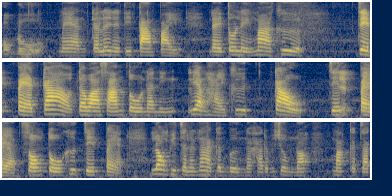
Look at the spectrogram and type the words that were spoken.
กกดูแมนก็เลยได้ติดตามไปได้ตัวเลขมาคือเจ็ดแปดเก้าแต่ว่าสามตัวนั้นนิ้งเลี่ยงหายคือเก้าเจ็ดแปดสองตัวคือเจ็ดแปดลองพิจารณากันเบิ่งนะคะท่านผู้ชมเนาะมักกระจัด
